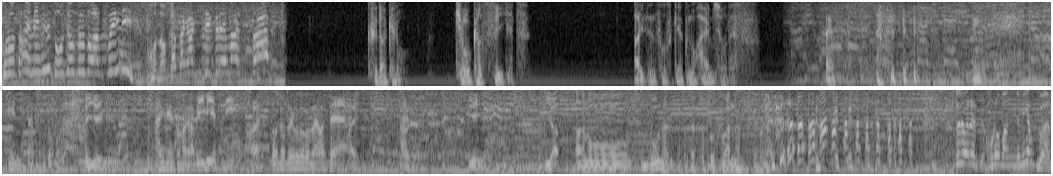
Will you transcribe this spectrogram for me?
このタイミングで登場するとはついにこの方が来てくれました。砕けろ。強化水月。愛禅宗介役の早見翔です。ありがとうございます。ついにですね変に出す男がいえいえいえ。愛禅様が BBS にはい。登場ということでございまして、はい。ありがとうございます。いえいえ。いやあのーどうなることかちょっと不安なんですけどね。それは何ですかこの番組が不安。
